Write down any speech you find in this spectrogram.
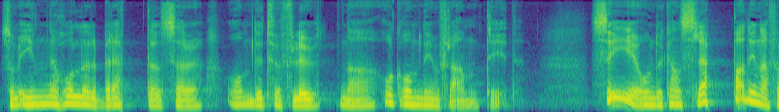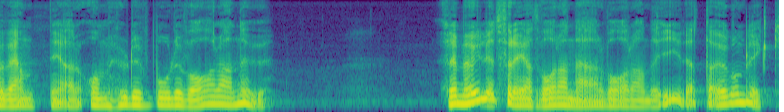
som innehåller berättelser om ditt förflutna och om din framtid. Se om du kan släppa dina förväntningar om hur du borde vara nu. Är det möjligt för dig att vara närvarande i detta ögonblick?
